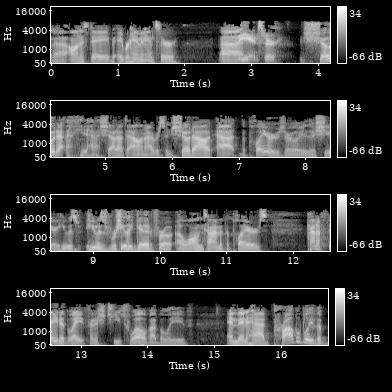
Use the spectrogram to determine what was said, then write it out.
uh, Honest Abe, Abraham Ancer. Uh, the answer. Showed yeah, shout out to Allen Iverson. Showed out at the Players earlier this year. He was he was really good for a, a long time at the Players. Kind of faded late, finished T12, I believe, and then had probably the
